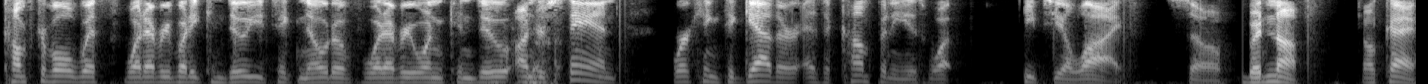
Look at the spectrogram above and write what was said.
comfortable with what everybody can do? You take note of what everyone can do. Understand working together as a company is what keeps you alive. So, good enough. Okay.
